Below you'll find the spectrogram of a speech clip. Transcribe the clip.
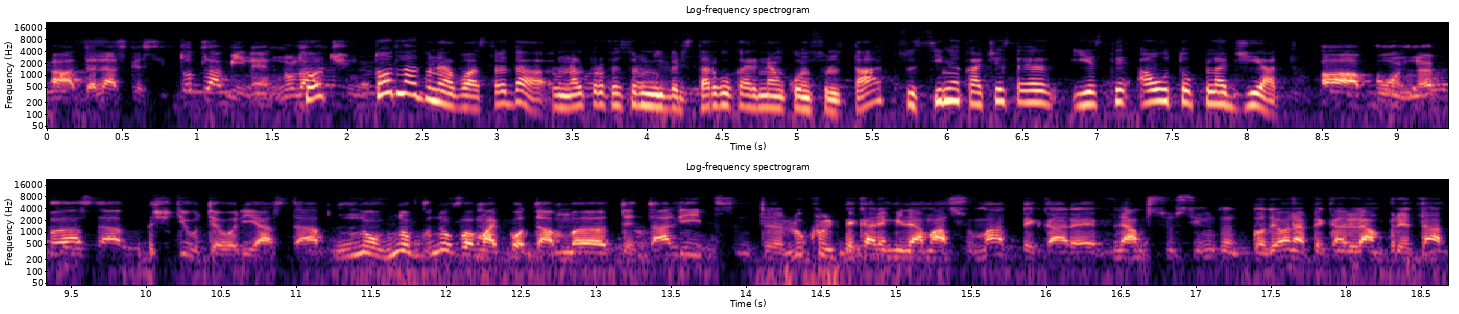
A, dar le-ați găsit tot la mine, nu la tot, cineva. Tot la dumneavoastră, da. Un alt profesor universitar cu care ne-am consultat susține că acesta este autoplagiat. A, bun, asta știu teoria asta. Nu, nu, nu vă mai pot da detalii. Sunt lucruri pe care mi le-am asumat, pe care le-am susținut întotdeauna, pe care le-am predat.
